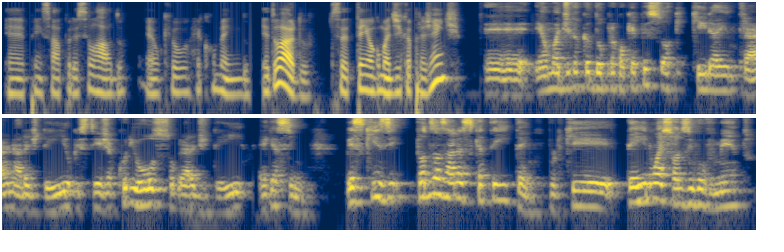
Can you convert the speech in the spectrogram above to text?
é, pensar por esse lado. É o que eu recomendo. Eduardo, você tem alguma dica para gente? É, é uma dica que eu dou para qualquer pessoa que queira entrar na área de TI ou que esteja curioso sobre a área de TI. É que assim, pesquise todas as áreas que a TI tem, porque TI não é só desenvolvimento,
